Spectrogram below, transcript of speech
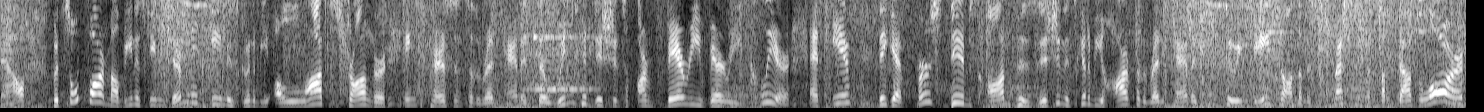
now, but so far, Malvinas Gaming, their mid game is going to be a lot stronger in comparison to the Red Canids. Their win conditions are very, very clear. And if they get first dibs on position, it's going to be hard for the Red Canids to engage on them, especially when it comes down to Lord.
